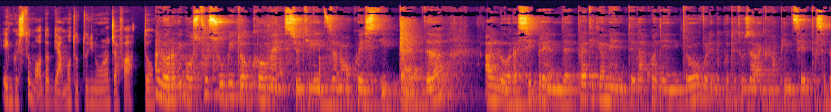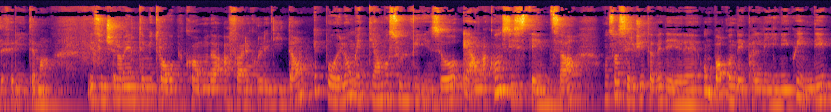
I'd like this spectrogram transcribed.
e in questo modo abbiamo tutto in uno già fatto. Allora vi mostro subito come si utilizzano questi pad. Allora si prende praticamente da qua dentro, volendo potete usare anche una pinzetta se preferite ma io sinceramente mi trovo più comoda a fare con le dita. E poi lo mettiamo sul viso e ha una consistenza non so se riuscite a vedere, un po' con dei pallini, quindi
